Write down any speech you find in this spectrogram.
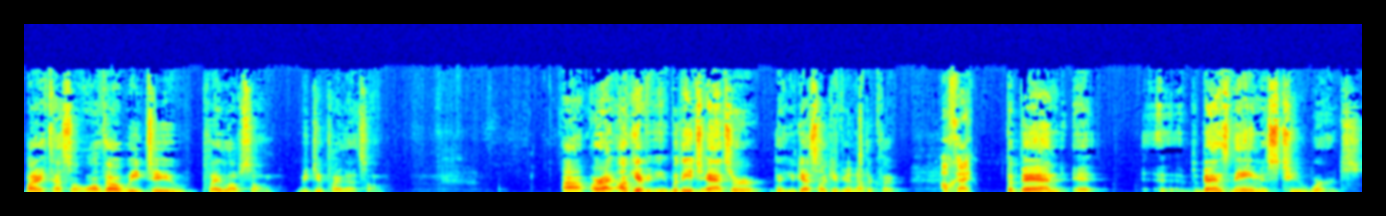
by Tesla, although we do play Love Song. We do play that song. Uh, all right, I'll give you, with each answer that you guess, I'll give you another clue. Okay. The band, it, the band's name is two words.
